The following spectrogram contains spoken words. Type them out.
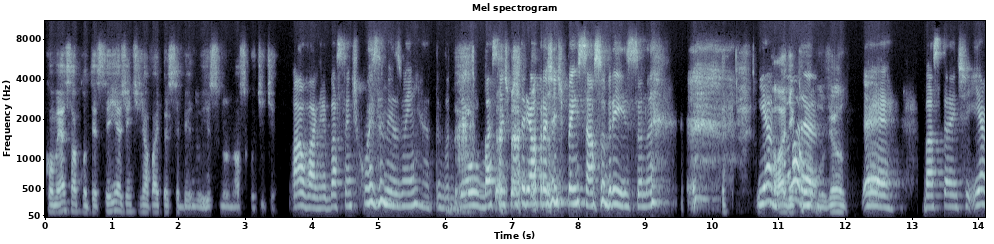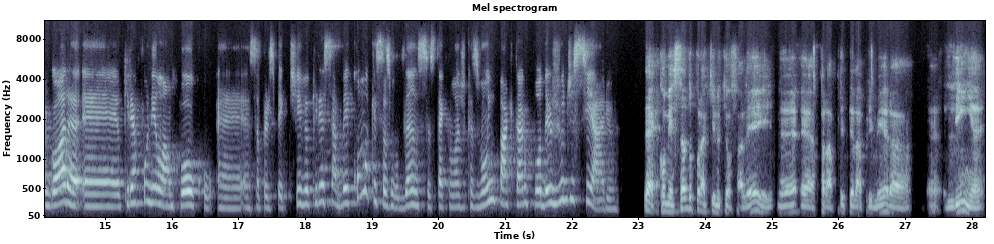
começam a acontecer e a gente já vai percebendo isso no nosso cotidiano. Uau, Wagner, bastante coisa mesmo, hein? Deu bastante material para a gente pensar sobre isso, né? E agora... Olha como, viu? É, Bastante. E agora, é, eu queria funilar um pouco é, essa perspectiva. Eu queria saber como que essas mudanças tecnológicas vão impactar o poder judiciário. É, começando por aquilo que eu falei, né, é, pra, pela primeira é, linha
